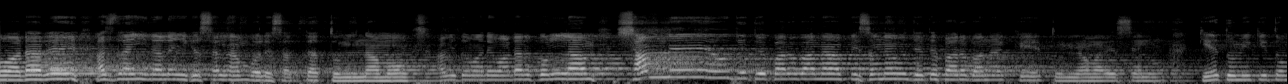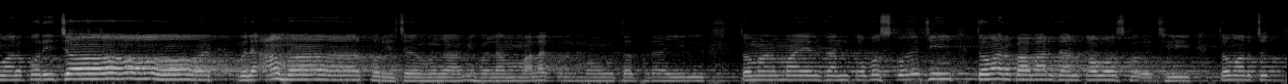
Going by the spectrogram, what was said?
অর্ডারে আজরাইল আলাইহিস সালাম বলে সাদ্দাত তুমি নামো। আমি তোমারে অর্ডার করলাম সামনেও যেতে পারবা না, পিছনেও যেতে পারবা না। কে তুমি আমার চেনো? কে তুমি কি তোমার পরিচয়? বলে, আমার পরিচয় হলো, আমি হলাম মালাকুল মৌত আজরাইল। তোমার মায়ের জান কবজ করেছি, তোমার বাবার জান কবজ করেছি, তোমার চোদ্দ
